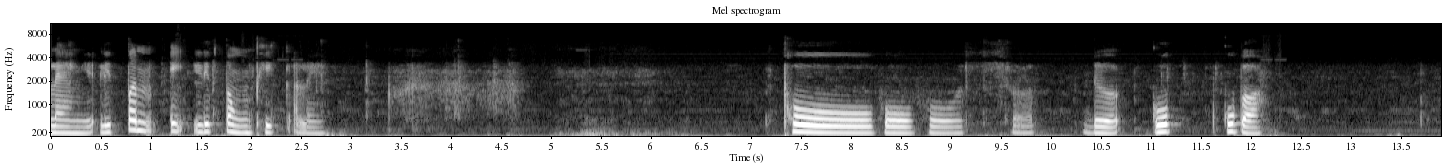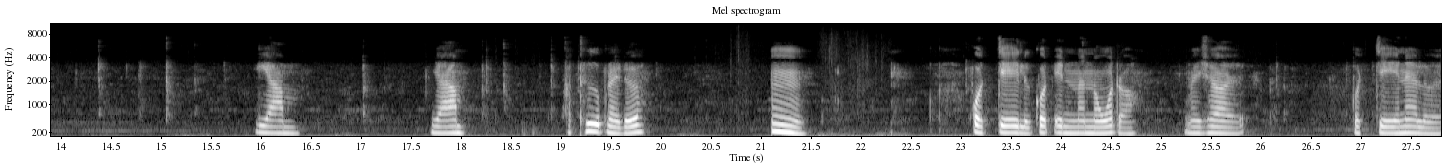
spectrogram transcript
แรงลิตเติ้ลไอลิตตรงพริกอะไร โพ โพ โพเดอะกรุ๊ปกรุ๊ปเหรอยาม ยาม กระทืบหน่อยเด้อ อืม กด J หรือกด N นะโน้ตเหรอ ไม่ใช่ กด J แน่เลย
